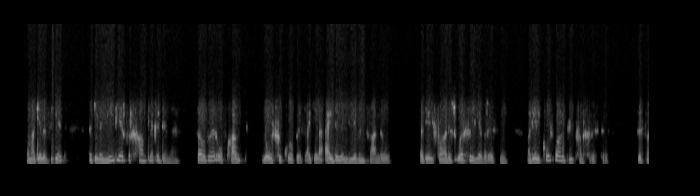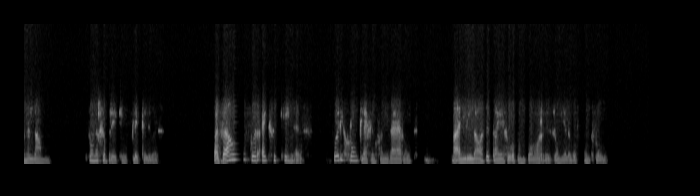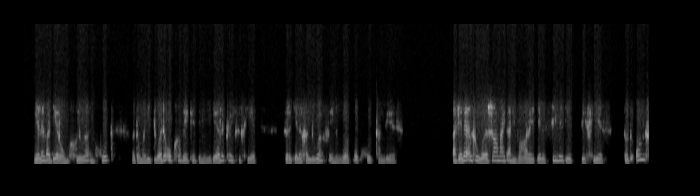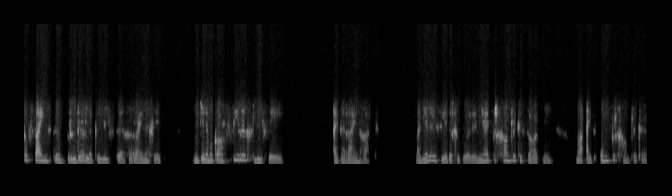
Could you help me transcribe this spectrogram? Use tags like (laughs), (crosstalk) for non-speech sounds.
Omdat julle weet dat julle nie deur verganklike dinge, silwer of goud losgekoop is uit julle ydelle lewenswandel wat deur die Vaders oorgelewer is nie, maar deur die kosbare bloed van Christus, soos van 'n lam sonder gebrek en vlekkeloos. Wat wel vooruitgeken is voor die grondlegging van die wêreld, maar in hierdie laaste tye geopenbaar is om julle ontvul. Julle wat deur hom glo in God wat hom uit die dode opgewek het en hom heerlikheid gegee het sodat julle geloof en hoop op God kan wees. As julle in gehoorsaamheid aan die waarheid julle siele deur die Gees tot ongefeinsde broederlike liefde gereinig het, moet julle mekaar vurig lief hê uit 'n rein hart. Want julle is wedergebore nie uit verganklike saad nie, maar uit onverganklike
